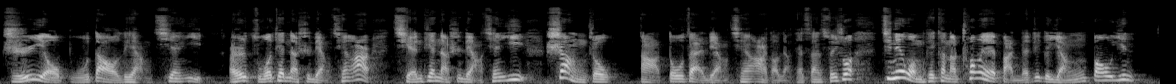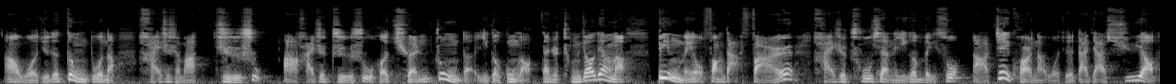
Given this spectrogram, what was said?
只。只有不到两千亿，而昨天呢是两千二，前天呢是两千一，上周啊都在两千二到两千三，所以说今天我们可以看到创业板的这个阳包阴。啊，我觉得更多呢还是什么指数啊，还是指数和权重的一个功劳。但是成交量呢并没有放大，反而还是出现了一个萎缩啊。这块呢，我觉得大家需要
